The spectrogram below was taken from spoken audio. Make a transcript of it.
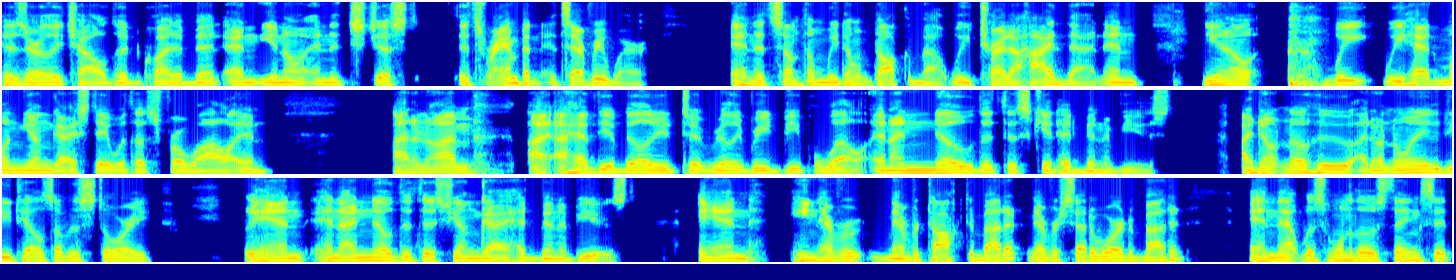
his early childhood quite a bit. And you know and it's just it's rampant. It's everywhere. And it's something we don't talk about. We try to hide that. And you know we we had one young guy stay with us for a while. And I don't know. I'm I, I, have the ability to really read people well, and I know that this kid had been abused. I don't know who. I don't know any of the details of his story, and and I know that this young guy had been abused, and he never never talked about it, never said a word about it, and that was one of those things that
